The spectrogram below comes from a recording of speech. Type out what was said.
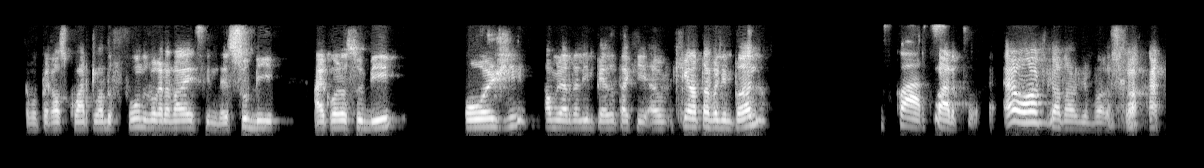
Eu vou pegar os quartos lá do fundo vou gravar lá em cima. Daí subi. Aí quando eu subi, hoje a mulher da limpeza tá aqui. O que ela tava limpando? Os quartos. Quarto. É óbvio que ela tava limpando os quartos.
